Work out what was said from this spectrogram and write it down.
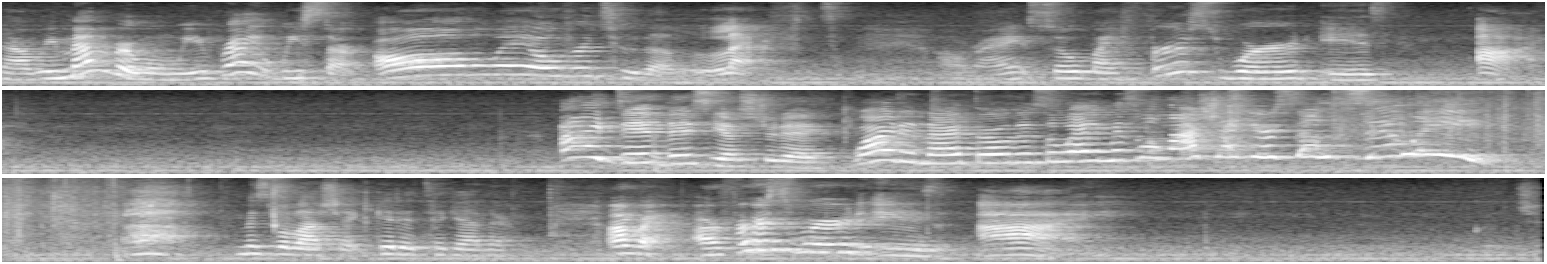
Now remember, when we write, we start all the way over to the left. All right, so my first word is I. I did this yesterday. Why didn't I throw this away? Miss Walaszczyk, you're so silly. Miss Walaszczyk, get it together. All right, our first word is I. Good job.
